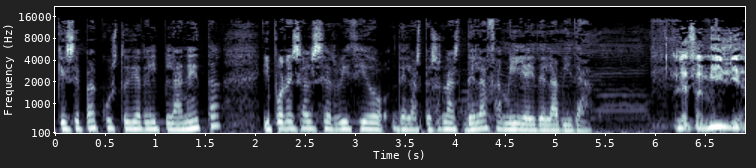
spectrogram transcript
que sepa custodiar el planeta y ponerse al servicio de las personas, de la familia y de la vida. La familia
